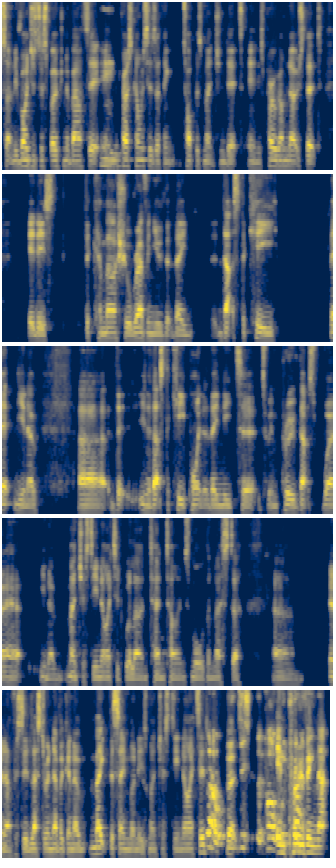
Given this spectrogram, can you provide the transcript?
certainly, Rodgers has spoken about it in the press conferences. I think Top has mentioned it in his program notes that it is the commercial revenue that they that's the key bit. You know, uh, that you know that's the key point that they need to to improve. That's where you know Manchester United will earn ten times more than Leicester. Um, and obviously Leicester are never going to make the same money as Manchester United, Well, but this is the problem improving that.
